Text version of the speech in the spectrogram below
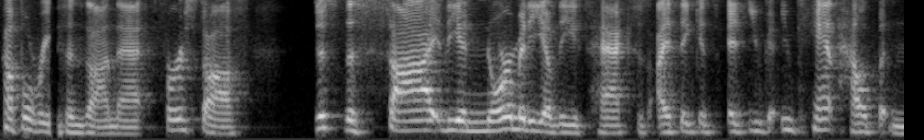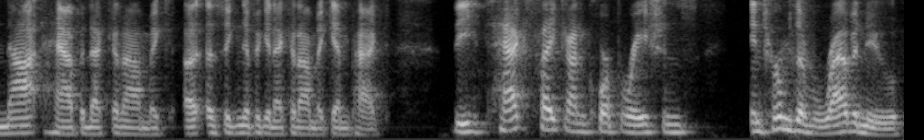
Couple reasons on that. First off, just the size, the enormity of these taxes, I think it's it, you you can't help but not have an economic a, a significant economic impact. The tax hike on corporations in terms of revenue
